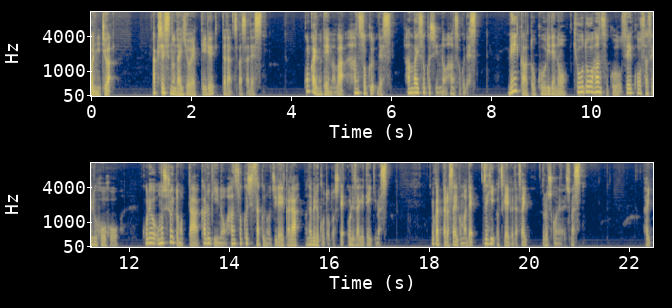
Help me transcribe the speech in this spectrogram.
こんにちは。アクシスの代表をやっている多田翼です。今回のテーマは反則です。販売促進の反則です。メーカーと小売での共同反則を成功させる方法、これを面白いと思ったカルビーの反則施策の事例から学べることとして掘り下げていきます。よかったら最後までぜひお付き合いください。よろしくお願いします。はい。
